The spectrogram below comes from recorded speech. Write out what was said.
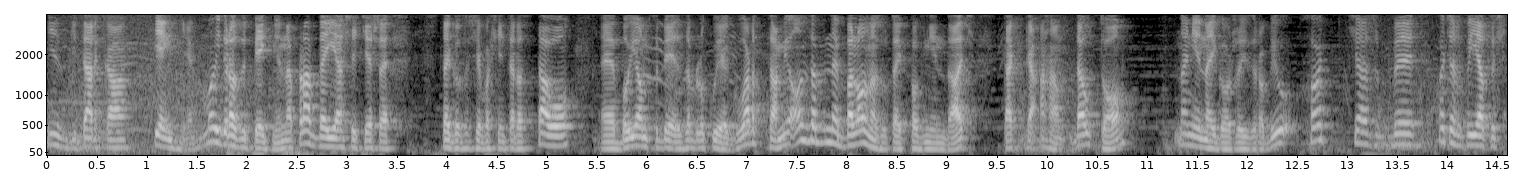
więc gitarka pięknie. Moi drodzy, pięknie, naprawdę ja się cieszę z tego, co się właśnie teraz stało, e, bo ją sobie zablokuje guardcami. On zapewne balona tutaj powinien dać. Taka, aha, dał to. No nie najgorzej zrobił, chociażby, chociażby ja coś,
